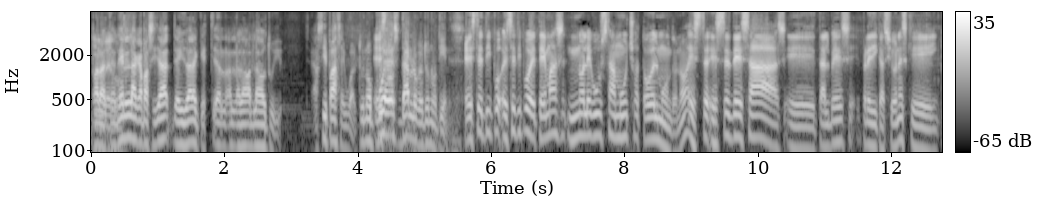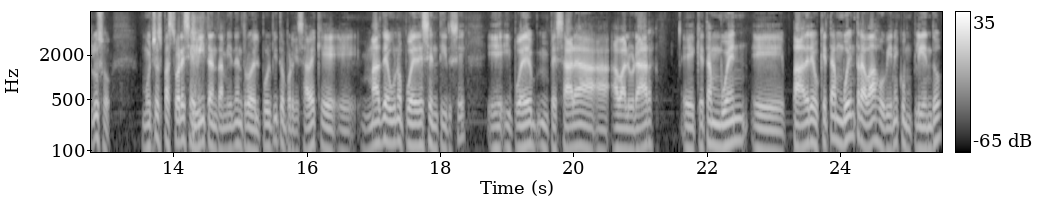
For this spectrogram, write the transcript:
para tener la capacidad de ayudar al que esté al, al- al lado tuyo. Así pasa igual. Tú no Es- puedes dar lo que tú no tienes. Este tipo, este tipo de temas no le gusta mucho a todo el mundo, ¿no? Este, este es de esas, eh, tal vez, predicaciones que incluso muchos pastores evitan también dentro del púlpito porque sabe que eh, más de uno puede sentirse eh, y puede empezar a, a- a valorar eh, qué tan buen eh, padre o qué tan buen trabajo viene cumpliendo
